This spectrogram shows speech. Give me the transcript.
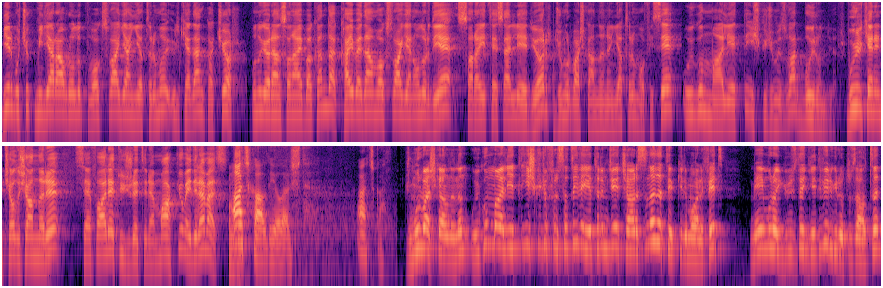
1,5 milyar avroluk Volkswagen yatırımı ülkeden kaçıyor. Bunu gören Sanayi Bakanı da kaybeden Volkswagen olur diye sarayı teselli ediyor. Cumhurbaşkanlığının yatırım ofisi uygun maliyetli iş gücümüz var buyurun diyor. Bu ülkenin çalışanları sefalet ücretine mahkum edilemez. Aç kal diyorlar işte. Aç kal. Cumhurbaşkanlığının uygun maliyetli iş gücü fırsatıyla yatırımcıya çağrısına da tepkili muhalefet, memura %7,36,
